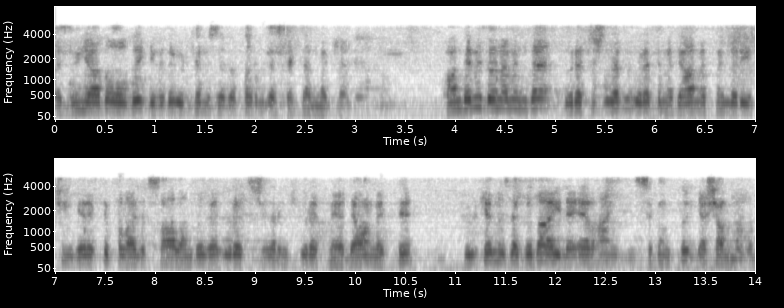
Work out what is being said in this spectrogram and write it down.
Ve dünyada olduğu gibi de ülkemizde de tarım desteklenmekte. Pandemi döneminde üreticilerin üretime devam etmeleri için gerekli kolaylık sağlandı ve üreticilerimiz üretmeye devam etti. Ülkemizde gıda ile herhangi sıkıntı yaşanmadı.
